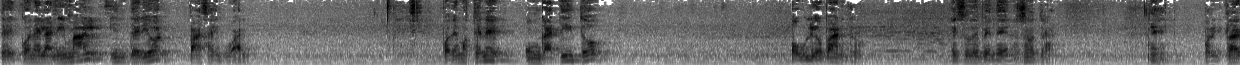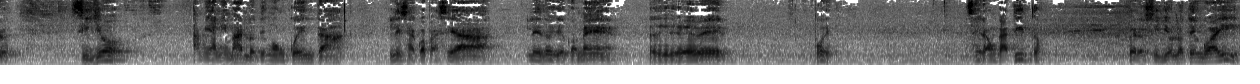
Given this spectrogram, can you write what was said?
Eh, con el animal interior pasa igual. Podemos tener un gatito o un leopardo. Eso depende de nosotras. ¿eh? Porque claro, si yo a mi animal lo tengo en cuenta, le saco a pasear, le doy de comer, le doy de beber, pues será un gatito. Pero si yo lo tengo ahí,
